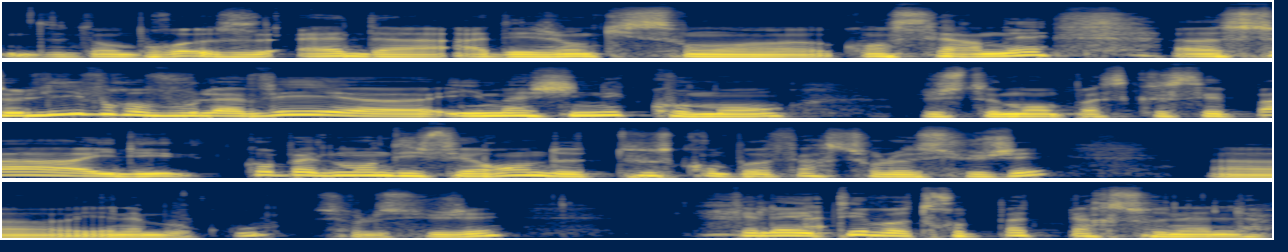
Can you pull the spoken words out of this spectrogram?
de nombreuses aides à, des gens qui sont concernés. ce livre, vous l'avez imaginé comment justement? Parce que c'est pas, il est complètement différent de tout ce qu'on peut faire sur le sujet. il y en a beaucoup sur le sujet. Quelle a été votre patte personnelle?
